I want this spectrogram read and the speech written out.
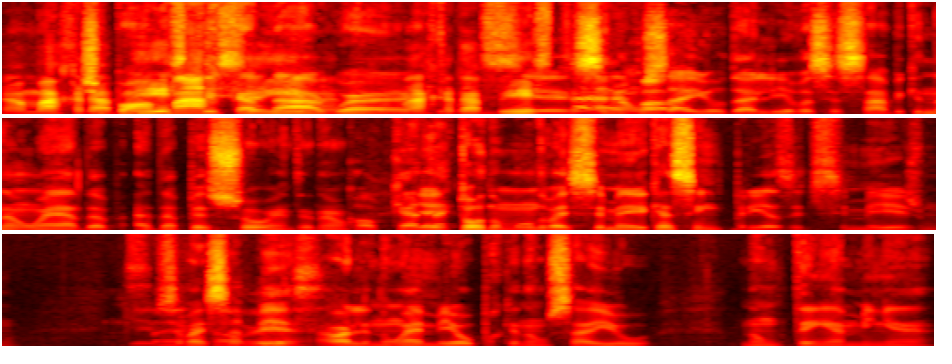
É a marca tipo da uma besta, marca isso aí, d'água. mano. é, Marca da você- besta. Se É, não qual- saiu dali, você sabe que não é da, é da pessoa, entendeu? Qualquer E aí tec- todo mundo vai ser meio que essa empresa de si mesmo. E aí É, você vai talvez. saber, olha, não é meu porque não saiu, não tem a minha.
